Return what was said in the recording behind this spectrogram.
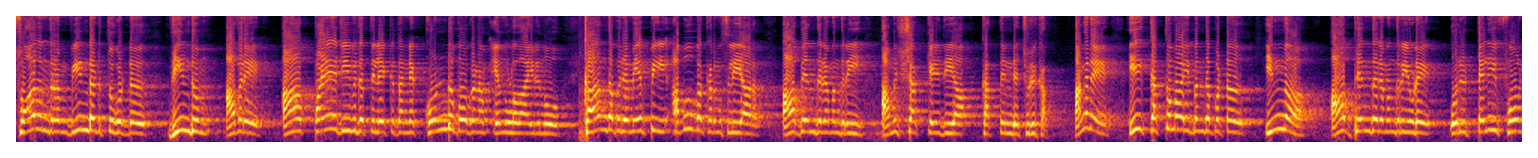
സ്വാതന്ത്ര്യം വീണ്ടെടുത്തുകൊണ്ട് വീണ്ടും അവരെ ആ പഴയ ജീവിതത്തിലേക്ക് തന്നെ കൊണ്ടുപോകണം എന്നുള്ളതായിരുന്നു കാന്തപുരം എ പി അബൂബക്കർ മുസ്ലിയാർ ആഭ്യന്തരമന്ത്രി അമിത്ഷാക്ക് എഴുതിയ കത്തിന്റെ ചുരുക്കം. അങ്ങനെ ഈ കത്തുമായി ബന്ധപ്പെട്ട് ഇന്ന് ആഭ്യന്തരമന്ത്രിയുടെ ഒരു telephone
